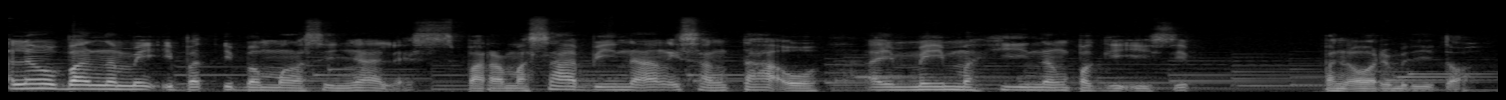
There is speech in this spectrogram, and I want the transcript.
alam mo ba na may iba't ibang mga senyales para masabi na ang isang tao ay may mahinang pag-iisip? Panoorin mo dito.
